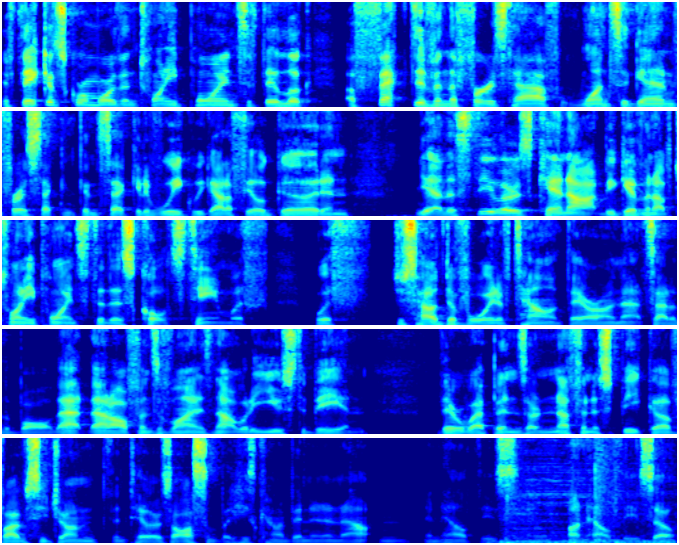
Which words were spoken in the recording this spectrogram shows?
if they can score more than 20 points, if they look effective in the first half once again for a second consecutive week, we got to feel good. And yeah, the Steelers cannot be giving up 20 points to this Colts team with with just how devoid of talent they are on that side of the ball. That that offensive line is not what it used to be, and their weapons are nothing to speak of. Obviously, Jonathan Taylor's awesome, but he's kind of been in and out and, and healthy, unhealthy. So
